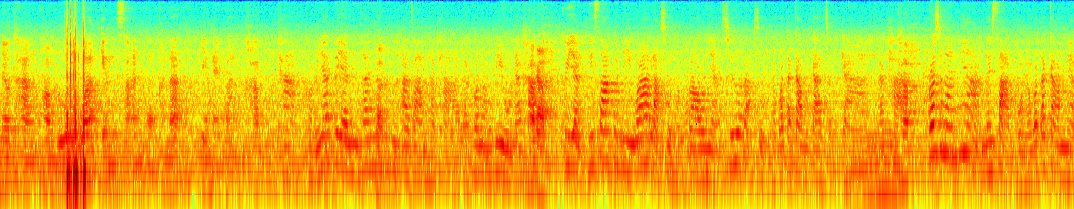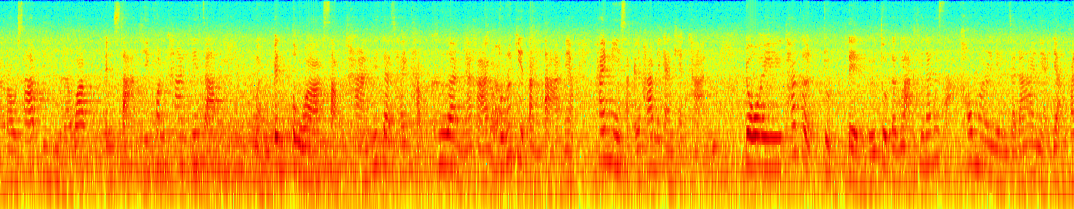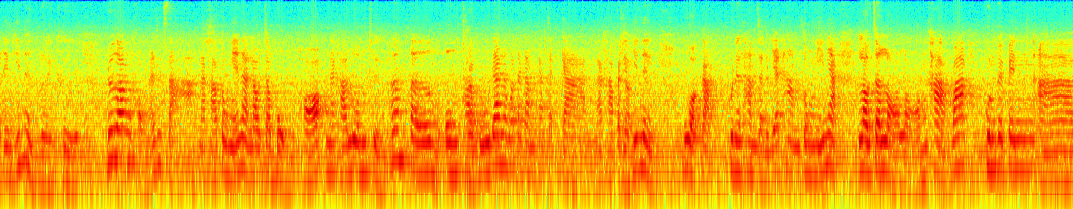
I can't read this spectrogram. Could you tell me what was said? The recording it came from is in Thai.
แนวทางความรู้หรือว่าแก่นสารของคณะยังไงบ้างครับ ค่ะขออนุญาตเรียนท่านครับอาจารย์ถาถาแล้วก็น้องบิวนะครัคะบคืออย่างที่ทราบกันดีว่าหลักสูตรของเราเนี่ยชื่อหลักสูตรนวัตกรรมการจัดการนะคะ ครับ เพราะฉะนั้นเนี่ยในศาสตร์ของนวัตกรรมเนี่ยเราทราบดีอยู่แล้วว่าเป็นศาสตร์ที่ค่อนข้างที่จะเหมือนเป็นตัวสำคัญที่จะใช้ขับเคลื่อนนะคะครับ ธุรกิจต่างๆเนี่ยให้มีศักยภาพในการแข่งขัน โดยถ้าเกิดจุดเด่นหรือจุดหลักๆที่นักศึกษาเข้ามาเรียนจะได้เนี่ยอย่างประเด็นที่หนึ่งเลยคือเรื่องของนักศึกษานะคะ ตรงนี้เนี่ยเราจะบ่มเพาะนะคะ รวมถึงเพิ่มเติมองค์ความรู้ด้านนวัตกรรมการจัดการนะคะ ประเด็นที่หนึ่งบวกกับคุณธรรมจริยธรรมตรงนี้เนี่ยเราจะหล่อหลอมค่ะว่าคุณไปเป็นอ่า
